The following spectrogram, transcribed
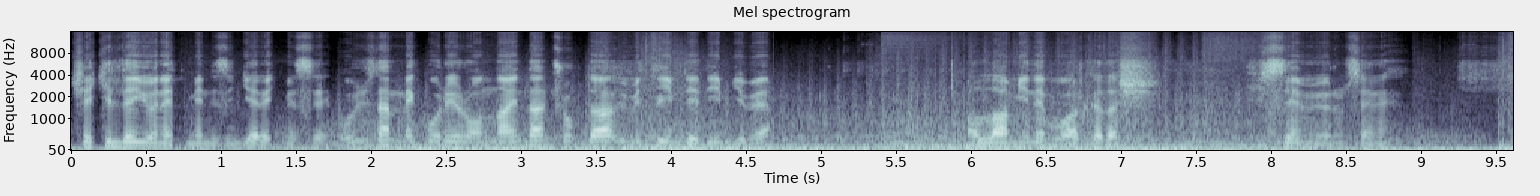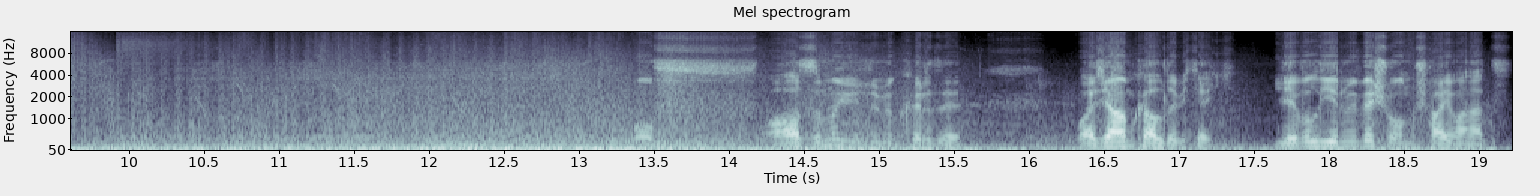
şekilde yönetmenizin gerekmesi. O yüzden MechWarrior Online'dan çok daha ümitliyim dediğim gibi. Allah'ım yine bu arkadaş. Hiç sevmiyorum seni. Of, ağzımı yüzümü kırdı. Bacağım kaldı bir tek. Level 25 olmuş hayvanat.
